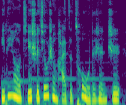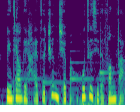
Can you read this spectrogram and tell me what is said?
一定要及时纠正孩子错误的认知，并教给孩子正确保护自己的方法。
